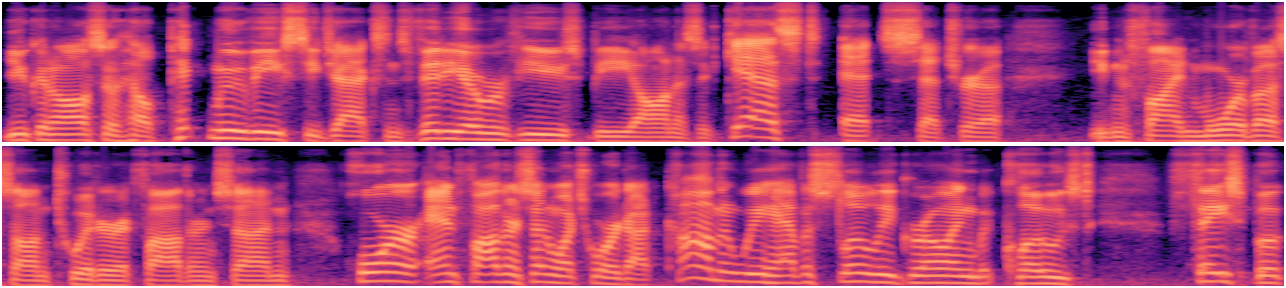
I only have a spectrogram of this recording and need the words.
You can also help pick movies, see Jackson's video reviews, be on as a guest, etc. You can find more of us on Twitter at Father and Son Horror and Father and Son Watch Horror.com. And we have a slowly growing but closed Facebook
